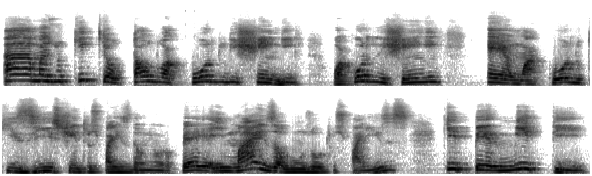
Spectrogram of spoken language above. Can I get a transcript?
Ah, mas o que, que é o tal do acordo de Schengen? O acordo de Schengen é um acordo que existe entre os países da União Europeia e mais alguns outros países que permite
